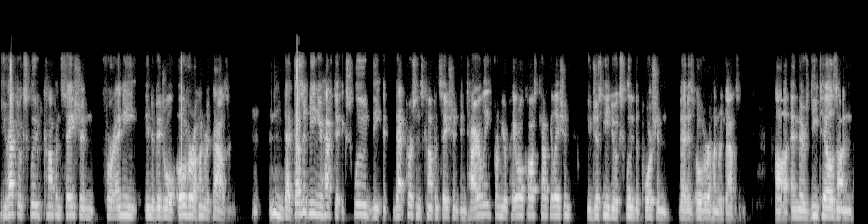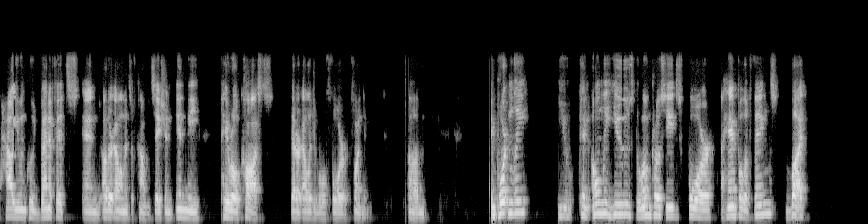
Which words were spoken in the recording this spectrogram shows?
You have to exclude compensation for any individual over a hundred thousand. that doesn't mean you have to exclude the that person's compensation entirely from your payroll cost calculation. You just need to exclude the portion that is over a hundred thousand. Uh, and there's details on how you include benefits and other elements of compensation in the payroll costs that are eligible for funding. Um, importantly, you can only use the loan proceeds for a handful of things, but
